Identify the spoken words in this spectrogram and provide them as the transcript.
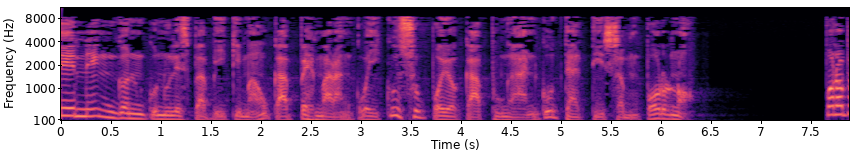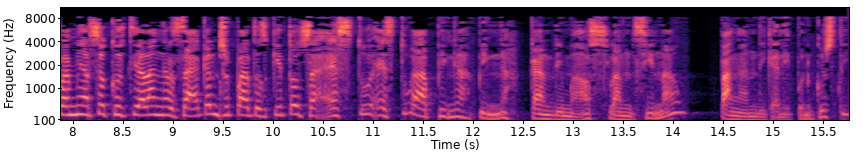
dene nggonku nulis bab iki mau kabeh marang kowe iku supaya kabunganku dadi sempurna. Para pamirsa Gusti Allah ngersakaken supados kita saestu estu abingah-bingah kanthi maos lan sinau pangandikanipun Gusti.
